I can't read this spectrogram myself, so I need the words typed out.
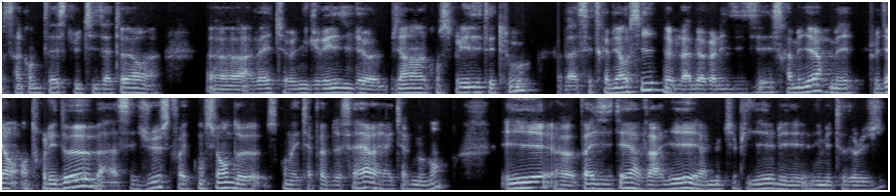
50 euh, tests utilisateurs avec une grille bien construite et tout, bah, c'est très bien aussi. La, validité sera meilleure, mais je veux dire entre les deux, bah, c'est juste, faut être conscient de ce qu'on est capable de faire et à quel moment, et pas hésiter à varier et à multiplier les, les méthodologies.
